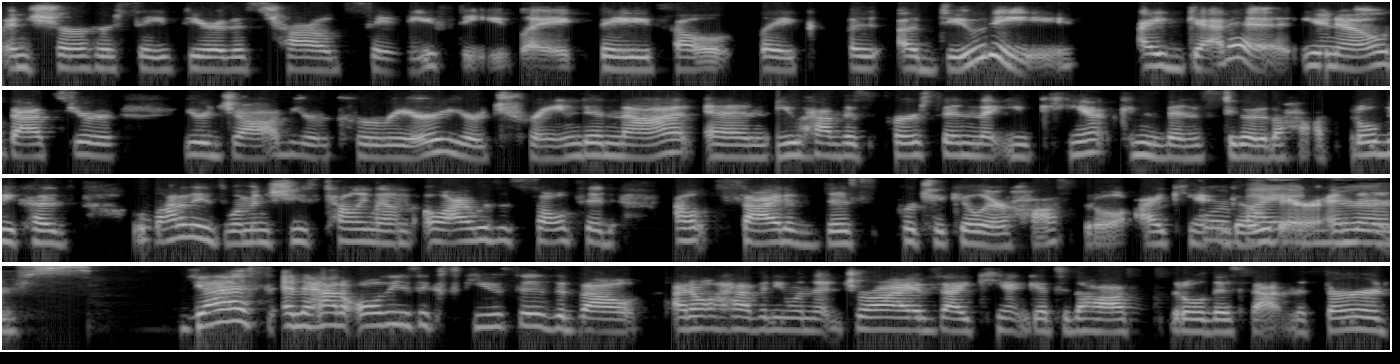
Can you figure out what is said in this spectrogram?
ensure her safety or this child's safety. Like they felt like a, a duty. I get it. You know, that's your your job, your career, you're trained in that and you have this person that you can't convince to go to the hospital because a lot of these women she's telling them, "Oh, I was assaulted outside of this particular hospital. I can't or go there." And then. Yes, and had all these excuses about I don't have anyone that drives, I can't get to the hospital, this, that, and the third.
